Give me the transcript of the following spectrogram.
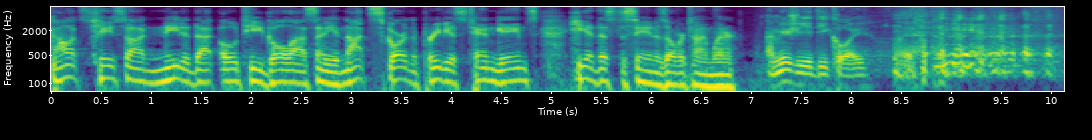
Alex Chiasson needed that OT goal last night. He had not scored in the previous 10 games. He had this to say in his overtime winner. I'm usually a decoy.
